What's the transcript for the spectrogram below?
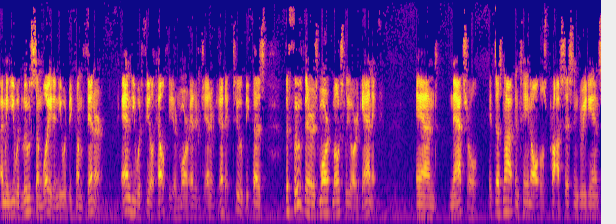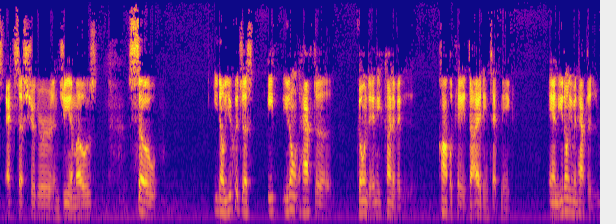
I mean, you would lose some weight and you would become thinner and you would feel healthier and more energetic too because the food there is more mostly organic and natural. It does not contain all those processed ingredients, excess sugar, and GMOs. So, you know, you could just eat. You don't have to go into any kind of complicated dieting technique, and you don't even have to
